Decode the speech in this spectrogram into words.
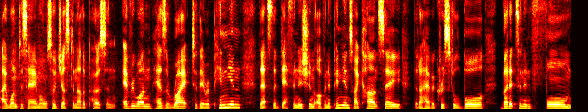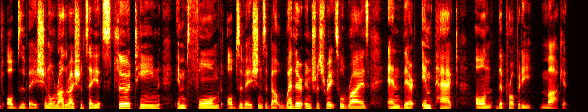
I want to say I'm also just another person. Everyone has a right to their opinion. That's the definition of an opinion. So I can't say that I have a crystal ball, but it's an informed observation, or rather, I should say it's 13 informed observations about whether interest rates will rise and their impact on the property market.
